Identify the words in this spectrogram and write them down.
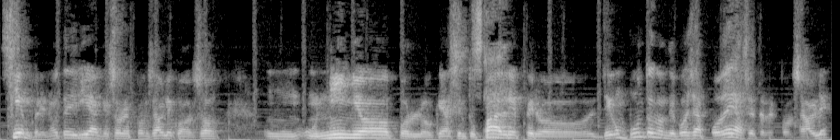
siempre, no te diría que sos responsable cuando sos un, niño por lo que hacen tus padres, pero llega un punto donde vos ya podés hacerte responsable,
